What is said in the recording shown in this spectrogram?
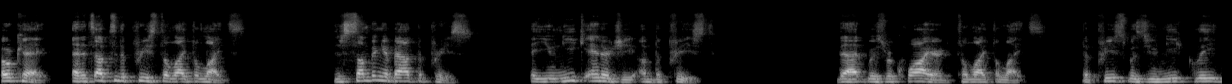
Okay, and it's up to the priest to light the lights. There's something about the priest, a unique energy of the priest that was required to light the lights. The priest was uniquely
